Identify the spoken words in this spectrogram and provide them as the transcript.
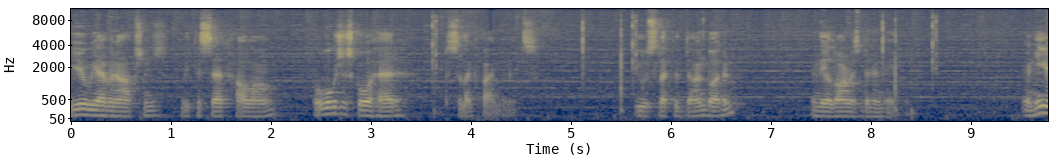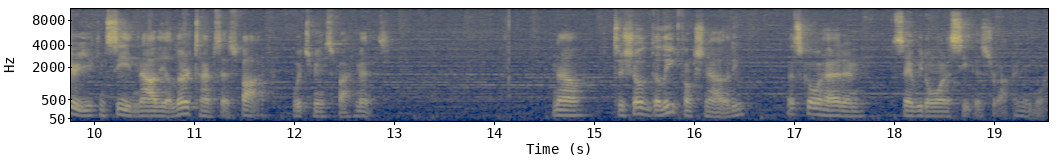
Here we have an options. We can set how long, but we'll just go ahead, select five minutes. You select the done button and the alarm has been enabled. And here you can see now the alert time says 5, which means 5 minutes. Now, to show the delete functionality, let's go ahead and say we don't want to see this route anymore.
